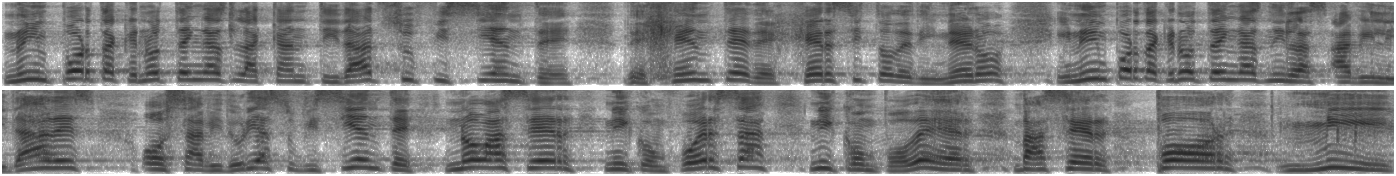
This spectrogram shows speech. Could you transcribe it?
no importa que no tengas la cantidad suficiente de gente, de ejército, de dinero, y no importa que no tengas ni las habilidades o sabiduría suficiente, no va a ser ni con fuerza ni con poder, va a ser por mi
